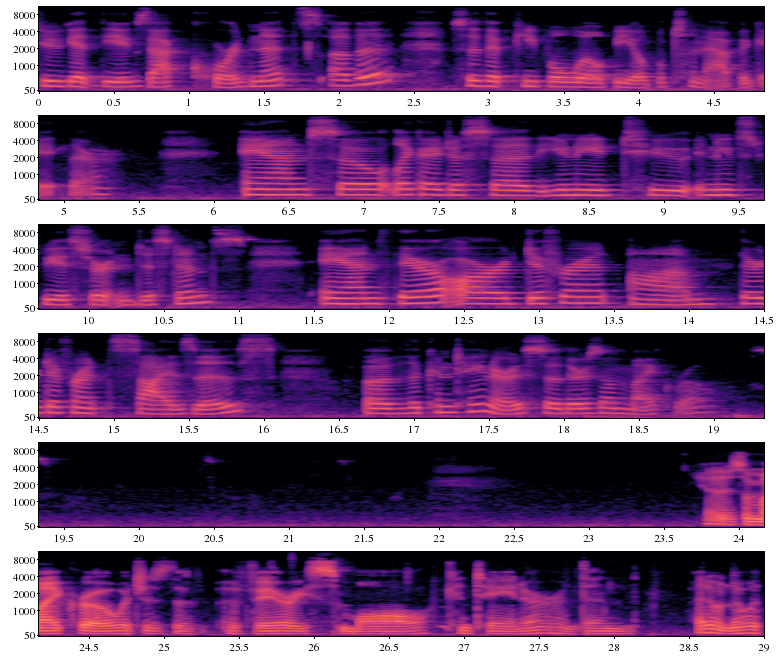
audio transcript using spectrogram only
to get the exact coordinates of it so that people will be able to navigate there. And so, like I just said, you need to, it needs to be a certain distance. And there are different, um, there are different sizes of the containers. So there's a micro. Yeah, there's a micro, which is the a very small container, and then I don't know what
